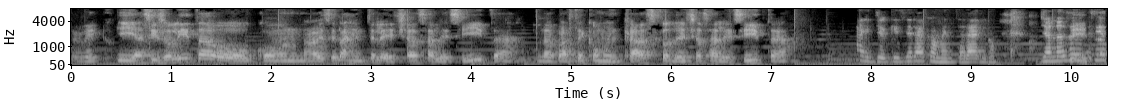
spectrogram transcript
rico. Y así solita o con, a veces la gente le echa salecita, la parte como en cascos le echa salecita. Ay, yo quisiera comentar algo. Yo no sé si es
